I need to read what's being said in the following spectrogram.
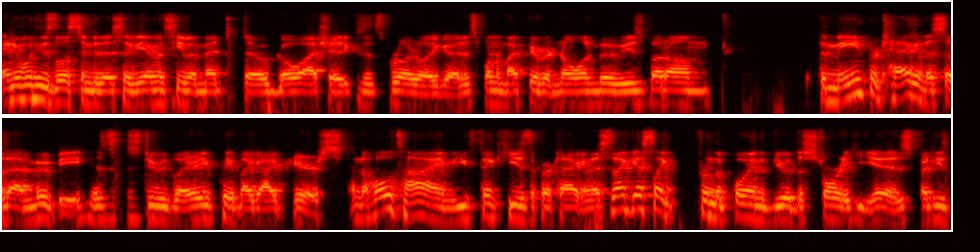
Anyone who's listening to this, if you haven't seen Memento, go watch it because it's really, really good. It's one of my favorite Nolan movies. But um, the main protagonist of that movie is this dude Larry, played by Guy Pearce, and the whole time you think he's the protagonist. And I guess like from the point of view of the story, he is, but he's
